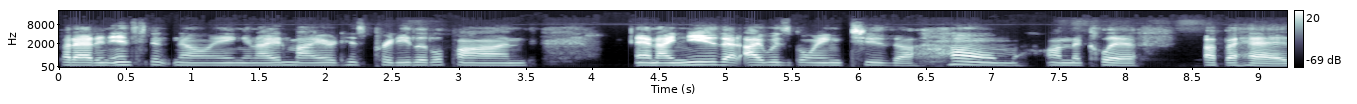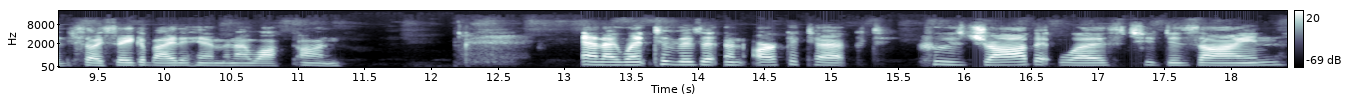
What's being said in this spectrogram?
but I had an instant knowing and I admired his pretty little pond. And I knew that I was going to the home on the cliff up ahead. So I say goodbye to him and I walked on. And I went to visit an architect whose job it was to design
